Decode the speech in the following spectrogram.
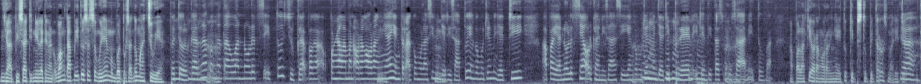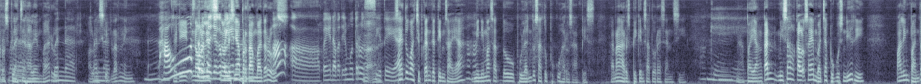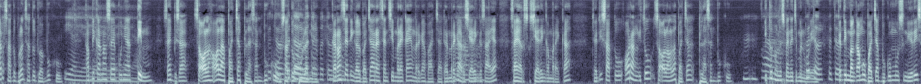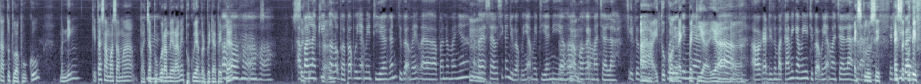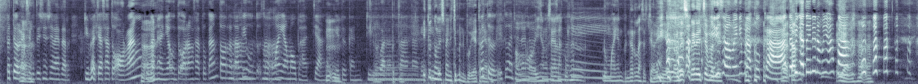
nggak bisa dinilai dengan uang, tapi itu sesungguhnya yang membuat perusahaan itu maju ya. Betul, karena pengetahuan knowledge itu juga peng- pengalaman orang-orangnya Hmm. yang terakumulasi menjadi satu yang kemudian menjadi apa ya knowledge-nya organisasi yang kemudian menjadi brand identitas perusahaan itu, Pak. Apalagi orang-orangnya itu keep stupid terus mbak Didi, Ya, terus benar. belajar hal yang baru, Benar. always benar. keep learning. Haus Jadi terus knowledge aja knowledge-nya bertambah terus. Ah, ah, pengen dapat ilmu terus Heeh. gitu ya. Saya itu wajibkan ke tim saya minimal satu bulan itu satu buku harus habis karena harus bikin satu resensi. Oke. Nah, bayangkan misal kalau saya baca buku sendiri paling banter satu bulan satu dua buku. Iya, iya, Tapi iya, karena iya, saya iya, punya iya. tim, saya bisa seolah-olah baca belasan buku Betul, satu betul, bulannya. betul, betul, karena betul. saya tinggal baca resensi mereka yang mereka baca dan mereka harus sharing ke saya, saya harus sharing ke mereka. Jadi satu orang itu seolah-olah baca belasan buku. Mm-mm. Itu knowledge management Bu, Betul, ya. betul. Ketimbang kamu baca bukumu sendiri satu dua buku, mending kita sama-sama baca buku rame-rame, buku yang berbeda-beda. Ah, ah, ah, ah. Sej- Apalagi kalau Bapak punya media kan juga apa namanya? Mm-mm. eh, SLC kan juga punya media nih yang Mm-mm. apa kayak majalah gitu kan. Ah, itu Connect Buletinnya. Media, ya. Ah, Heeh. ah, kayak di tempat kami kami juga punya majalah. Nah, Eksklusif. jadi diba- Eksekutif. betul, eksekutif newsletter. Dibaca satu orang Heeh. bukan hanya untuk orang satu kantor tetapi untuk semua yang mau baca kayak Mm-mm. gitu kan di luar sana kayak itu gitu. knowledge management Bu ya ternyata. Betul, itu adalah Oh, knowledge yang saya management. lakukan Oke. lumayan bener lah sejauh ini ya knowledge management. Jadi ya. selama ini melakukan, Eh, tapi nggak tahu ini namanya apa. Iya.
